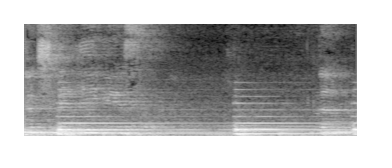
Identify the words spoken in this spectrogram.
당신의 이 위에서, 난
